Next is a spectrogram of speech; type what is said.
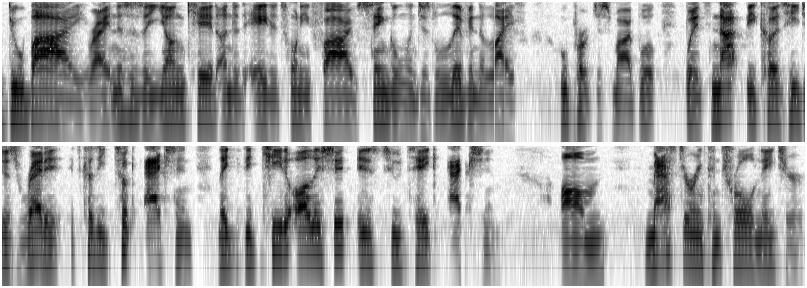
Dubai, right? And this is a young kid under the age of 25, single and just living the life who purchased my book. But it's not because he just read it, it's because he took action. Like the key to all this shit is to take action. Um, master and control nature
